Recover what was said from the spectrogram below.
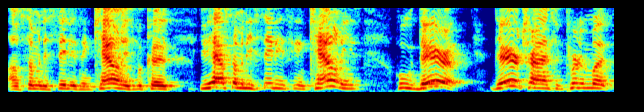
um, some of the cities and counties because you have some of these cities and counties who they're they're trying to pretty much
